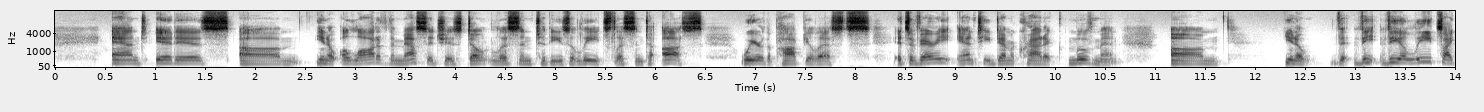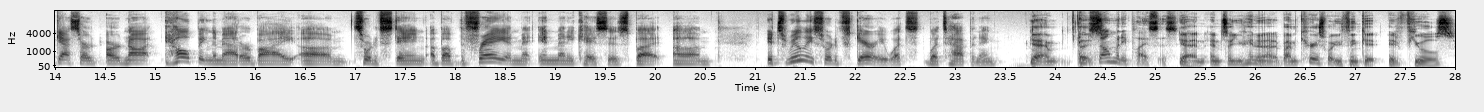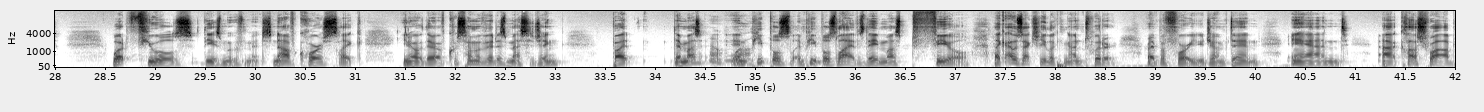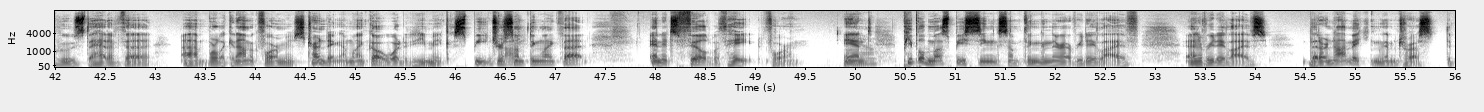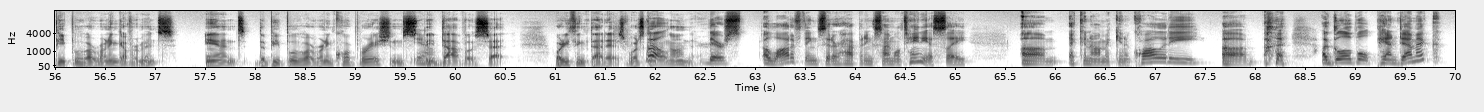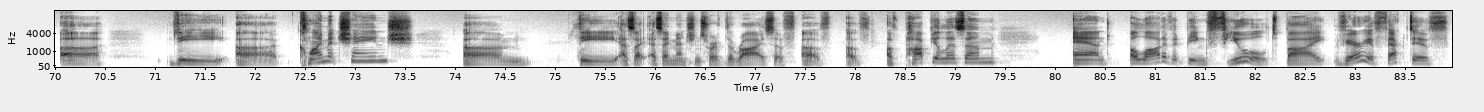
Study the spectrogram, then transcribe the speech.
And it is, um, you know, a lot of the message is don't listen to these elites, listen to us. We're the populists. It's a very anti democratic movement. Um, you know, the, the, the elites, I guess, are are not helping the matter by um, sort of staying above the fray in in many cases. But um, it's really sort of scary what's what's happening. Yeah, in so many places. Yeah, and, and so you hinted at it, but I'm curious what you think it, it fuels. What fuels these movements? Now, of course, like you know, there of course some of it is messaging, but there must oh, well. in people's in people's lives they must feel like I was actually looking on Twitter right before you jumped in and uh, Klaus Schwab, who's the head of the um, World Economic Forum, is trending. I'm like, oh, what did he make a speech or something like that? And it's filled with hate for him. And yeah. people must be seeing something in their everyday life and everyday lives that are not making them trust the people who are running governments and the people who are running corporations, yeah. the Davos set. What do you think that is? What's well, going on there? There's a lot of things that are happening simultaneously um, economic inequality, um, a global pandemic. Uh, the uh, climate change, um, the as I as I mentioned, sort of the rise of, of of of populism, and a lot of it being fueled by very effective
